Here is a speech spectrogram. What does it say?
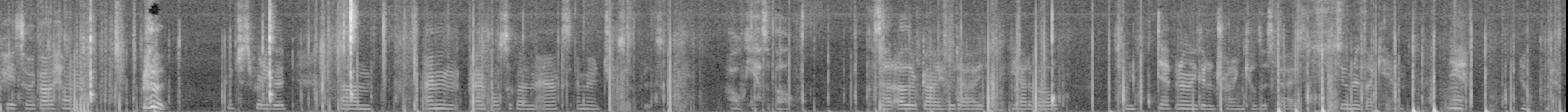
Okay, so I got a helmet, which is pretty good. Um, I'm, I've also got an axe. I'm gonna choose out for this guy. Oh, he has a bow. Cause that other guy who died, he had a bow. So I'm definitely gonna try and kill this guy as soon as I can. Yeah. No, come back.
